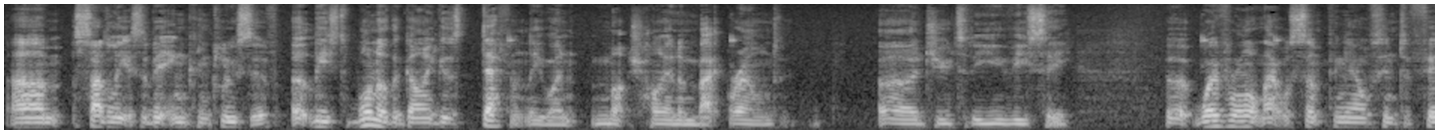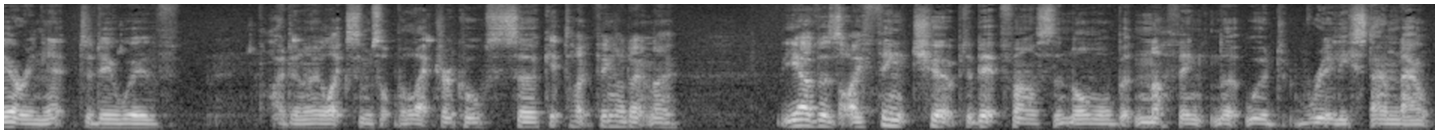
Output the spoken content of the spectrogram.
Um, sadly it's a bit inconclusive, at least one of the Geigers definitely went much higher than background uh, due to the UVC. But whether or not that was something else interfering it to do with, I don't know, like some sort of electrical circuit type thing, I don't know. The others I think chirped a bit faster than normal, but nothing that would really stand out.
